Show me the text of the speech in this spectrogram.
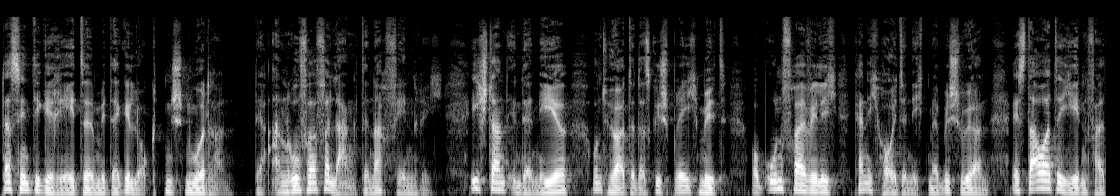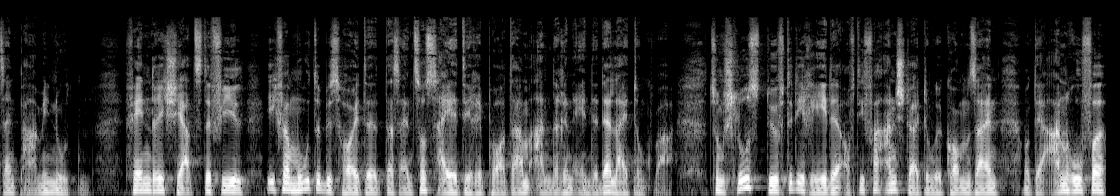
das sind die Geräte mit der gelockten Schnur dran. Der Anrufer verlangte nach Fenrich. Ich stand in der Nähe und hörte das Gespräch mit. Ob unfreiwillig, kann ich heute nicht mehr beschwören. Es dauerte jedenfalls ein paar Minuten. Fendrich scherzte viel. Ich vermute bis heute, dass ein Society-Reporter am anderen Ende der Leitung war. Zum Schluss dürfte die Rede auf die Veranstaltung gekommen sein und der Anrufer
